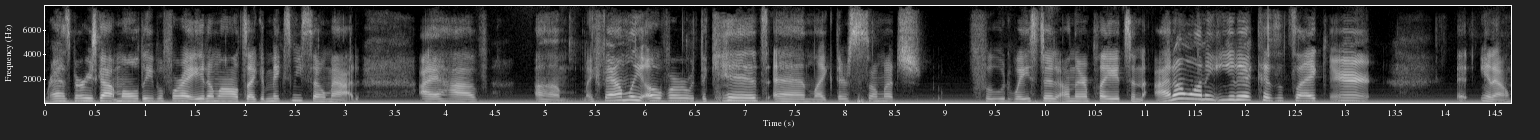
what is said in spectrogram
raspberries got moldy before I ate them all. It's like, it makes me so mad. I have um, my family over with the kids, and like, there's so much food wasted on their plates, and I don't want to eat it because it's like, eh, it, you know,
